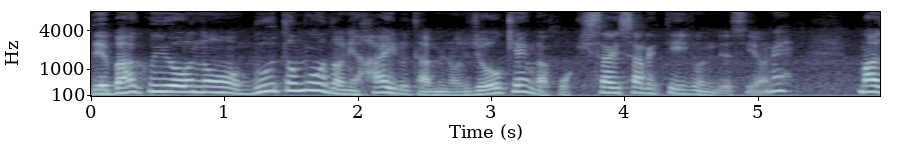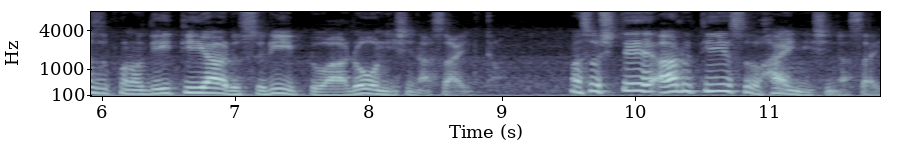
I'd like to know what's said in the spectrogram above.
デバッグ用のブートモードに入るための条件がこう記載されているんですよね。まずこの DTR スリープはローにしなさいと、まあ、そして RTS をハイにしなさいと、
